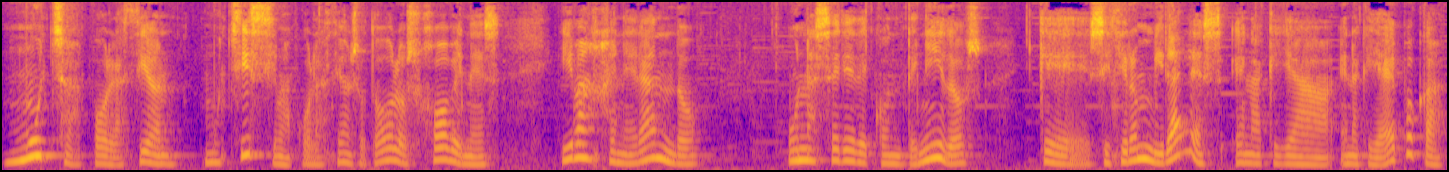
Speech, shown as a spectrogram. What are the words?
mucha población, muchísima población, sobre todo los jóvenes, iban generando una serie de contenidos que se hicieron virales en aquella, en aquella época.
